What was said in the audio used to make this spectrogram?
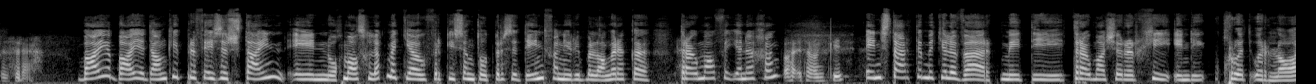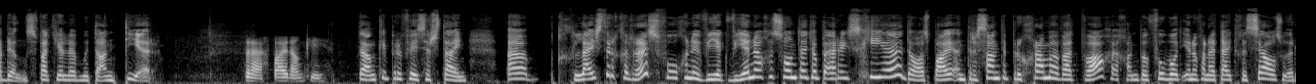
Dis reg. Baie baie dankie professor Stein en nogmaals geluk met jou verkiesing tot president van hierdie belangrike trauma vereniging. Baie dankie. En sterkte met julle werk met die trauma chirurgie en die groot oorladings wat julle moet hanteer. Reg, baie dankie. Dankie professor Stein. Uh luister gerus volgende week weer na gesondheid op RSG. Daar's baie interessante programme wat wag. Ek gaan byvoorbeeld een of ander tyd gesels oor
